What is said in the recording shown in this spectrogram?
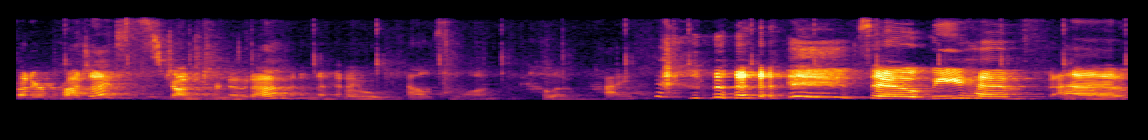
Butter Projects. It's John Charnota and I'm Hello. Alison Wong. Hello, hi. so we have um,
